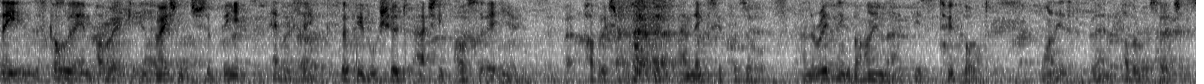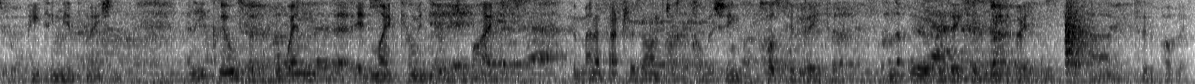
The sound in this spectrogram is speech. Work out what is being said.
the, the scholarly and public information should be everything. So people should actually you know, publish positive and negative results. And the reasoning behind that is twofold. One is to prevent other researchers repeating the information, and equally also for when uh, it might come into a device, the manufacturers aren't just publishing positive data and that all the data is made available uh, to the public.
